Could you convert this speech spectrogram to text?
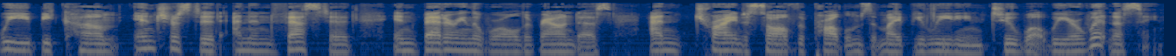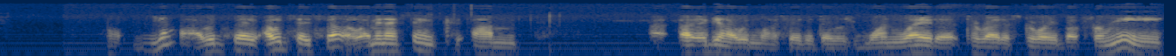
we become interested and invested in bettering the world around us and trying to solve the problems that might be leading to what we are witnessing. Yeah, I would say I would say so. I mean, I think um, I, again, I wouldn't want to say that there was one way to, to write a story, but for me,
